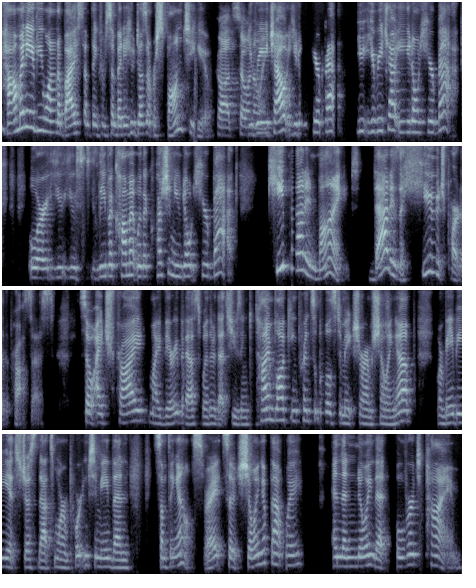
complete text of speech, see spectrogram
How many of you want to buy something from somebody who doesn't respond to you? God, so you reach out, you don't hear back. You, you reach out, you don't hear back. Or you, you leave a comment with a question, you don't hear back. Keep that in mind. That is a huge part of the process. So I try my very best, whether that's using time blocking principles to make sure I'm showing up, or maybe it's just that's more important to me than something else, right? So it's showing up that way. And then knowing that over time,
